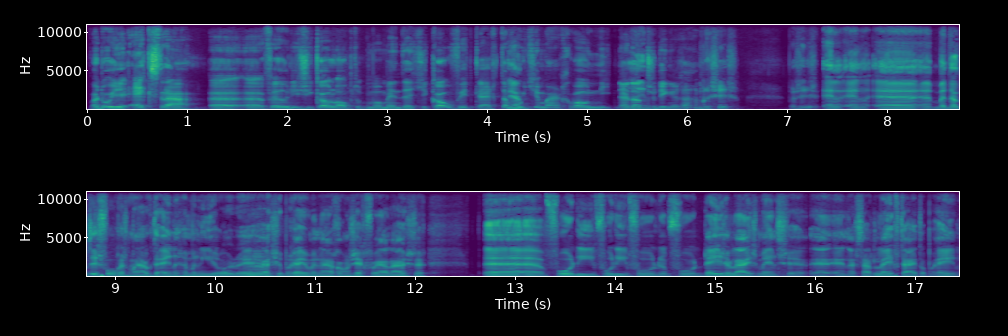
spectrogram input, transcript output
waardoor je extra eh, eh, veel risico loopt op het moment dat je COVID krijgt, dan Ja. moet je maar gewoon niet naar dat Nee. soort dingen gaan. Precies. Precies. En, en, eh, maar dat is volgens mij ook de enige manier hoor. Ja. Als je op een gegeven moment nou gewoon zegt van ja, luister. voor, die, voor, die, voor, de, voor deze lijst mensen, en daar staat leeftijd op één,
